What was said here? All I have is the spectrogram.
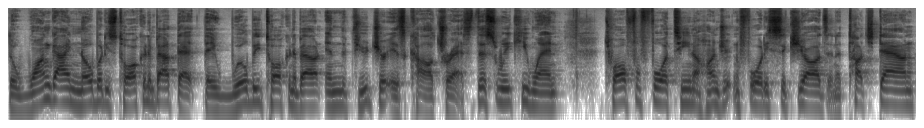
the one guy nobody's talking about that they will be talking about in the future is Kyle Trask. This week he went 12 for 14, 146 yards and a touchdown.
